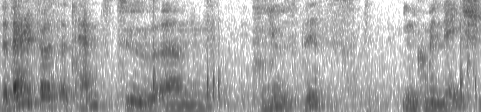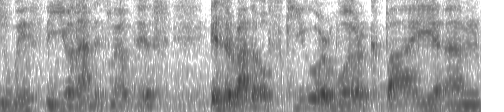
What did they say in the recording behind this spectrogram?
The very first attempt to um, use this in combination with the Jordanes motif is a rather obscure work by um,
